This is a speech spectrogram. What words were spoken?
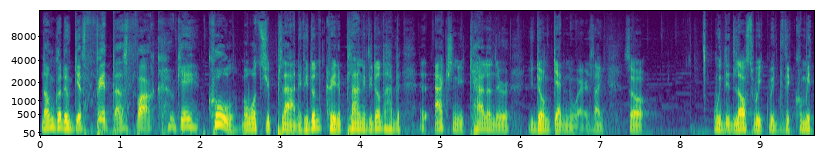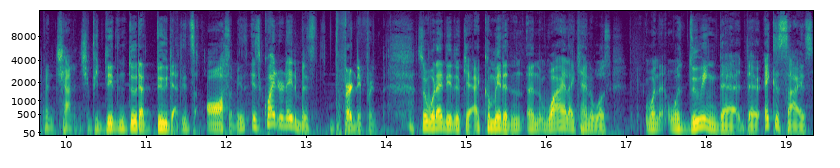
now i'm gonna get fit as fuck. Okay cool. But what's your plan? If you don't create a plan if you don't have action in your calendar you don't get anywhere. It's like so we did last week with the commitment challenge. If you didn't do that, do that. It's awesome. It's, it's quite related, but it's very different. So what I did, okay, I committed, and, and while I kind of was when I was doing the the exercise,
